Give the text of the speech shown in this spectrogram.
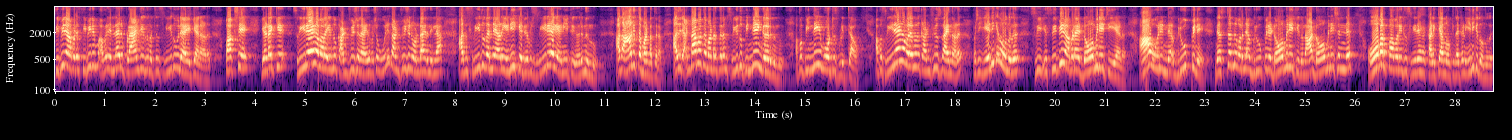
സിബിൻ അവിടെ സിബിനും അവരെല്ലാവരും പ്ലാൻ ചെയ്ത് വെച്ചത് ശ്രീധുവിനെ അയക്കാനാണ്. പക്ഷേ ഇടയ്ക്ക് ശ്രീരേഖ പറയുന്നു കൺഫ്യൂഷൻ ആയിരുന്നു. പക്ഷേ ഒരു കൺഫ്യൂഷനും ഉണ്ടായിരുന്നില്ല. അത് ശ്രീധു തന്നെയാണ് എണീക്കേണ്ടത് പക്ഷേ ശ്രീരേഖ എണീറ്റ് കയറി നിന്നു. അത് ആദ്യത്തെ മണ്ടത്തരം. അത് രണ്ടാമത്തെ മണ്ടത്തരം ശ്രീധു പിന്നെയും കയറി നിന്നു. അപ്പോൾ പിന്നെയും വോട്ട് സ്പ്ലിറ്റ് ആവും. അപ്പൊ ശ്രീരേഖ പറയുന്നത് കൺഫ്യൂസ്ഡ് ആയെന്നാണ്. പക്ഷെ എനിക്ക് തോന്നുന്നത് ശ്രീ സിബിൻ അവിടെ ഡോമിനേറ്റ് ചെയ്യാണ്. ആ ഒരു ഗ്രൂപ്പിനെ നെസ്റ്റ് എന്ന് പറഞ്ഞ ആ ഗ്രൂപ്പിനെ ഡോമിനേറ്റ് ചെയ്യുന്നുണ്ട്. ആ ഡോമിനേഷനെ ഓവർ പവർ ചെയ്ത് ശ്രീരേഖ കളിക്കാൻ നോക്കിയതായിട്ടാണ് എനിക്ക് തോന്നുന്നത്.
